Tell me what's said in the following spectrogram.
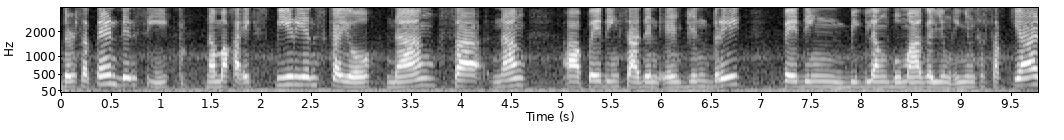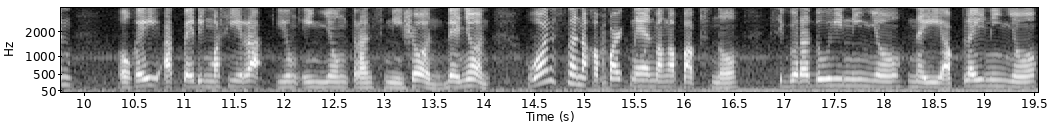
there's a tendency na maka-experience kayo ng sa ng uh, pwedeng sudden engine brake pwedeng biglang bumagal yung inyong sasakyan Okay? At pwedeng masira yung inyong transmission. Then yon, once na nakapark na yan mga paps, no, siguraduhin ninyo na i-apply ninyo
